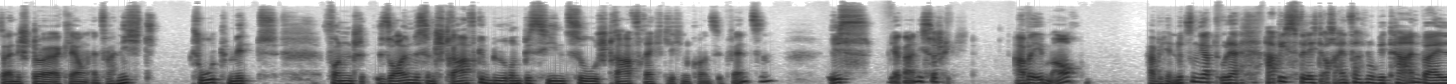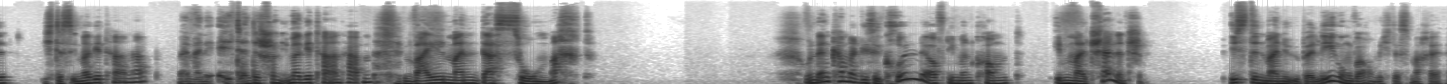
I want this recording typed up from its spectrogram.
seine Steuererklärung einfach nicht tut mit von Säumnis und Strafgebühren bis hin zu strafrechtlichen Konsequenzen ist ja gar nicht so schlecht. Aber eben auch, habe ich einen Nutzen gehabt oder habe ich es vielleicht auch einfach nur getan, weil ich das immer getan habe? Weil meine Eltern das schon immer getan haben? Weil man das so macht? Und dann kann man diese Gründe, auf die man kommt, eben mal challengen. Ist denn meine Überlegung, warum ich das mache,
